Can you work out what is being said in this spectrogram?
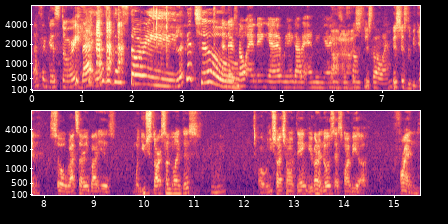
That's a good story. That is a good story. Look at you. and there's no ending yet. We ain't got an ending yet. Nah, He's nah, just gonna it's keep just- going. it's just the beginning so what i tell everybody is when you start something like this Mhm. or when you start your own thing you're going to notice that's going to be a friend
